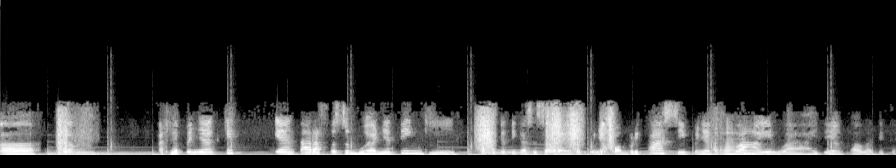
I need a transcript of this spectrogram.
eh, yang ada penyakit yang taraf kesembuhannya tinggi tapi ketika seseorang itu punya komplikasi penyakit Ah. lain wah itu yang gawat itu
